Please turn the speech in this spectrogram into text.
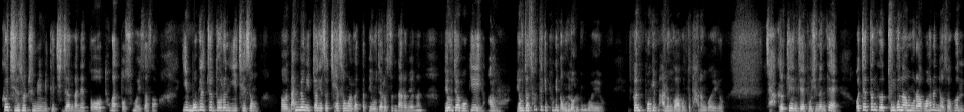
그 진술충미 밑에 지장간에 또 토가 또 숨어 있어서 이 목일주들은 이 재성 어, 남명 입장에서 재성을 갖다 배우자로 쓴다 그러면은 배우자 복이 아우 배우자 선택의 폭이 너무 넓은 거예요. 그건 복이 많은 거하고는 또 다른 거예요. 자 그렇게 이제 보시는데 어쨌든 그 둥구나무라고 하는 녀석은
